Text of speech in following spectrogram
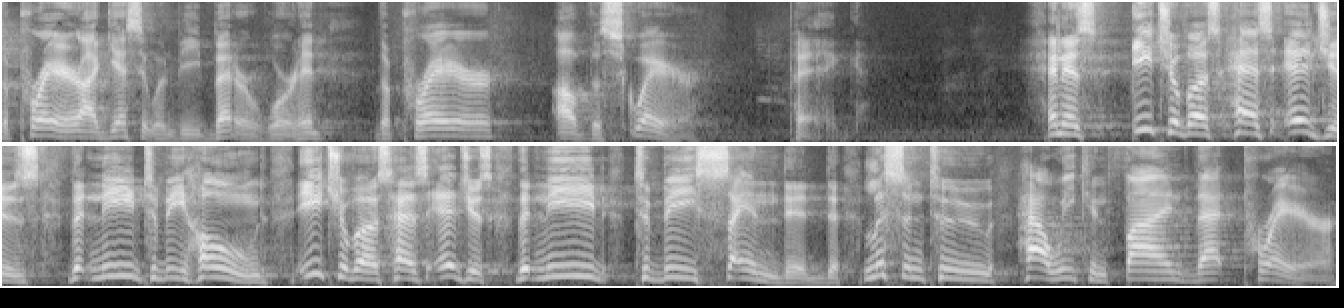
The prayer, I guess it would be better worded, the prayer of the square peg. And as each of us has edges that need to be honed, each of us has edges that need to be sanded. Listen to how we can find that prayer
